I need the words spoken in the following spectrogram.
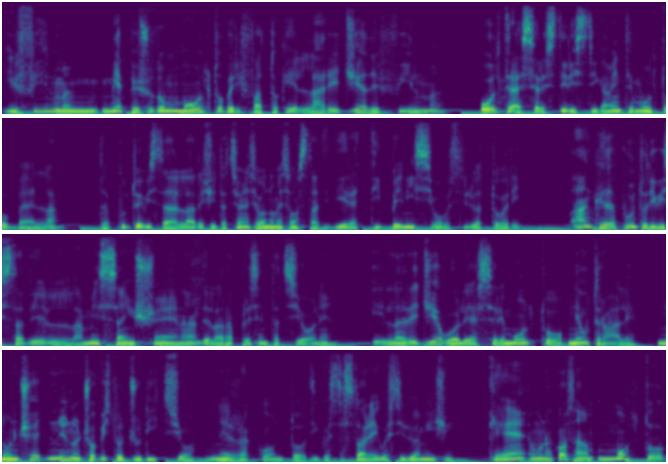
Il film mi è piaciuto molto per il fatto che la regia del film, oltre a essere stilisticamente molto bella, dal punto di vista della recitazione secondo me sono stati diretti benissimo questi due attori, anche dal punto di vista della messa in scena, della rappresentazione, la regia vuole essere molto neutrale. Non io non ci ho visto giudizio nel racconto di questa storia di questi due amici, che è una cosa molto,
